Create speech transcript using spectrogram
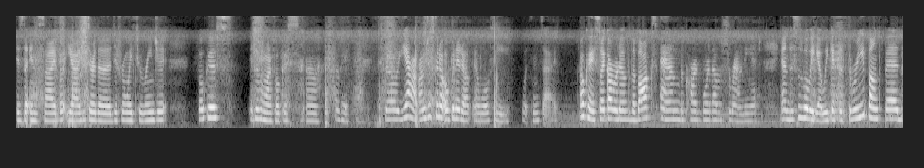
is the inside. But yeah, these are the different ways to arrange it. Focus. It doesn't want to focus. Uh, okay. So yeah, I'm just to open it up and we'll see what's inside. Okay, so I got rid of the box and the cardboard that was surrounding it. And this is what we get. We get the three bunk beds,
